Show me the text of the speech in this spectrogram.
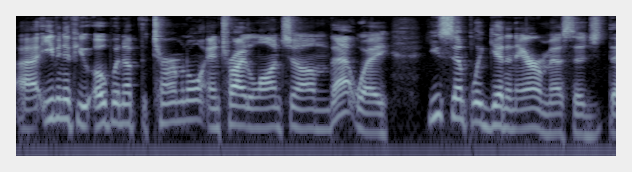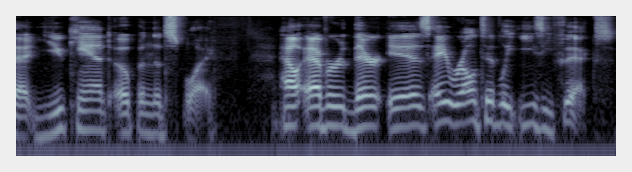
Uh, even if you open up the terminal and try to launch them that way, you simply get an error message that you can't open the display. However, there is a relatively easy fix.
